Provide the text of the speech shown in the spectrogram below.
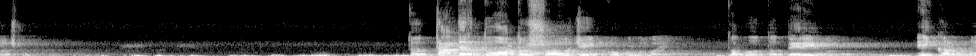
বছর। তো তাদের দোয়া তো সহজেই কবুল হয়, তবুও তো দেরি হলো। এই কারণে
